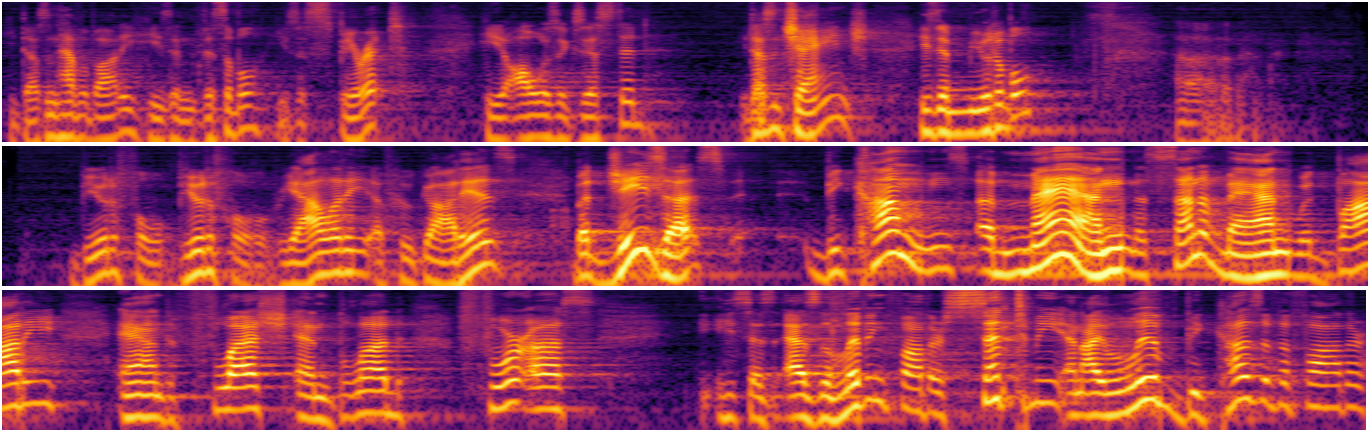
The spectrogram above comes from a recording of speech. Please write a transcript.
he doesn't have a body, he's invisible, he's a spirit, he always existed, he doesn't change, he's immutable. Uh, beautiful, beautiful reality of who God is. But Jesus becomes a man, the Son of Man, with body and flesh and blood for us. He says, As the living Father sent me, and I live because of the Father,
